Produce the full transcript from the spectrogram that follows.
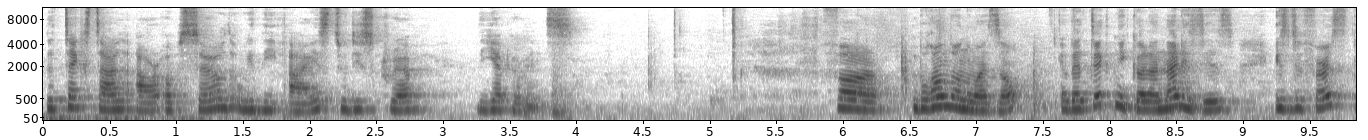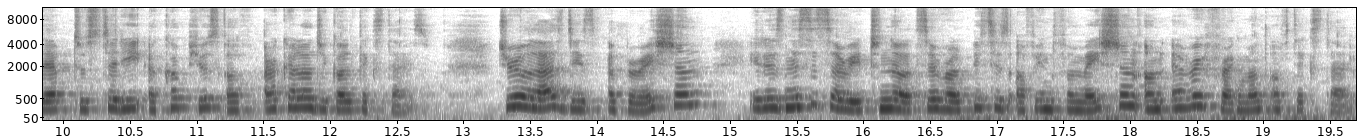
the textiles are observed with the eyes to describe the appearance. For Brandes-en-Oisans, the technical analysis is the first step to study a corpus of archaeological textiles. To realize this operation, it is necessary to note several pieces of information on every fragment of textile.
